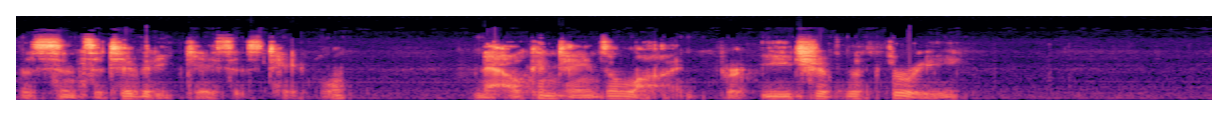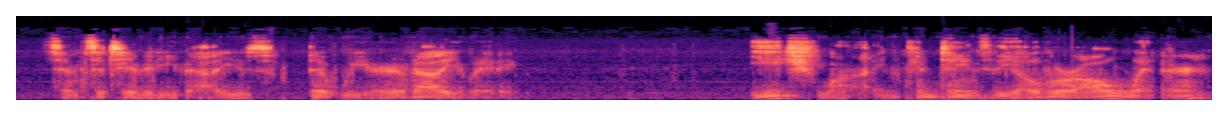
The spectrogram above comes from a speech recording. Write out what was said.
the sensitivity cases table, now contains a line for each of the three sensitivity values that we are evaluating. Each line contains the overall winner,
